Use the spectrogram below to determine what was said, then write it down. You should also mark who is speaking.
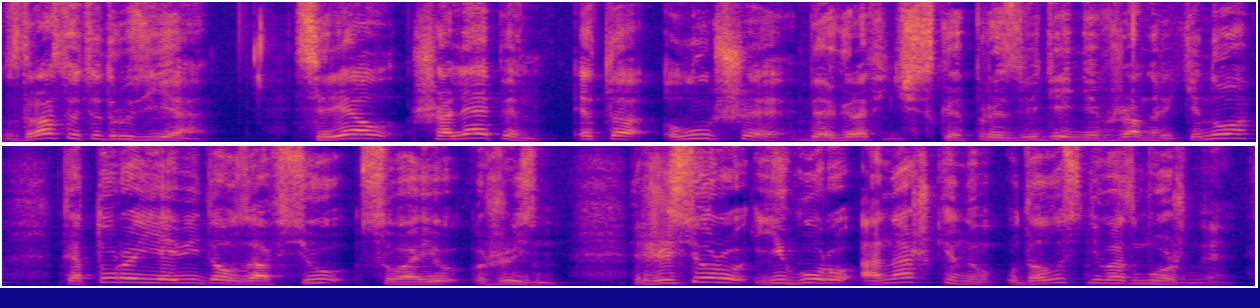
Speaker 1: Здравствуйте, друзья! Сериал «Шаляпин» – это лучшее биографическое произведение в жанре кино, которое я видел за всю свою жизнь. Режиссеру Егору Анашкину удалось невозможное.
